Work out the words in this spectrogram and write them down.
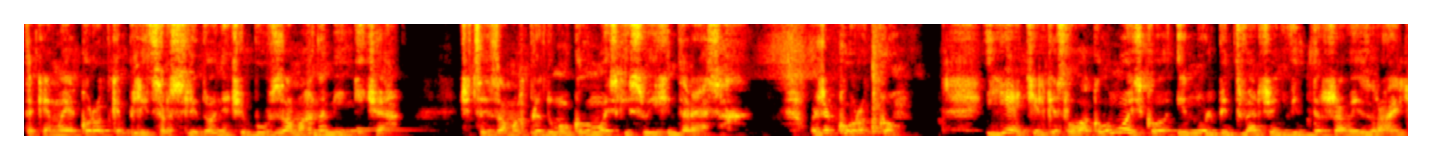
Таке моє коротке бліц розслідування, чи був замах на Міндіча, чи цей замах придумав Коломойський в своїх інтересах. Отже, коротко. Є тільки слова Коломойського і нуль підтверджень від держави Ізраїль.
